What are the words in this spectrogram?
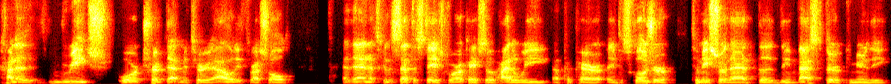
kind of reach or trip that materiality threshold. And then it's going to set the stage for okay, so how do we uh, prepare a disclosure to make sure that the, the investor community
